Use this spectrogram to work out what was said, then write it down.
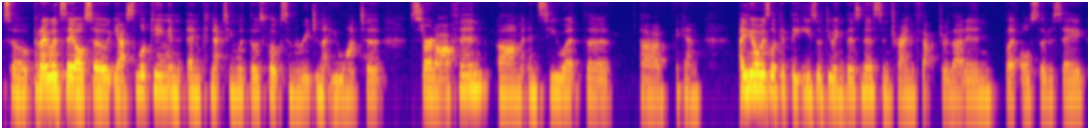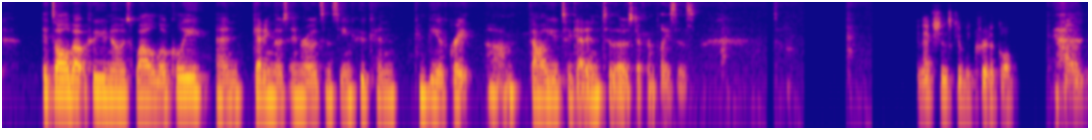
so, but I would say also, yes, looking and, and connecting with those folks in the region that you want to start off in um, and see what the, uh, again, I always look at the ease of doing business and try and factor that in, but also to say it's all about who you know as well locally and getting those inroads and seeing who can can be of great um, value to get into those different places. Connections can be critical. Um,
